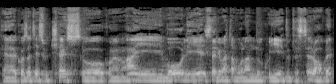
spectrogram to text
Eh, cosa ti è successo? Come mai voli? Sei arrivata volando qui e tutte queste robe.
